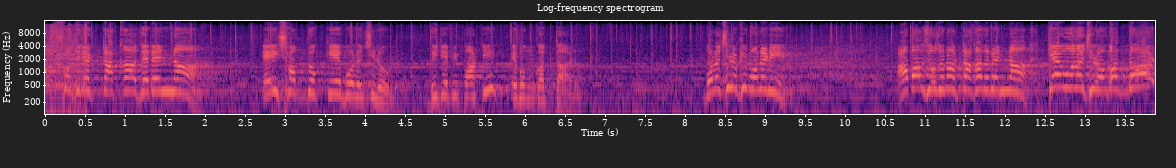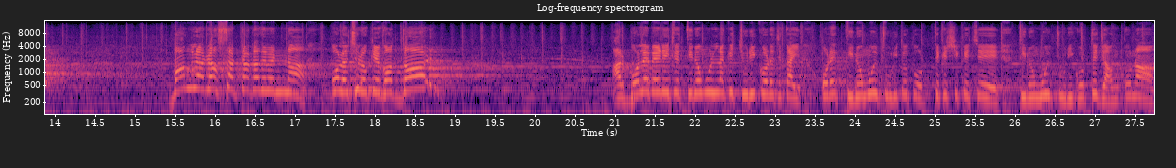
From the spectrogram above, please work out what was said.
একশো টাকা দেবেন না। এই শব্দ কে বলেছিল? বিজেপি পার্টি এবং গদ্দার। বলেছিল কি বলেনি? আবাস যোজনার টাকা দেবেন না। কে বলেছিল গদ্দার? বাংলার রাস্তার টাকা দেবেন না। বলেছিল কে গদ্দার? আর বলে বেরিয়েছে, তৃণমূল নাকি চুরি করেছে? তাই ওরে তৃণমূল চুরি তো তোর থেকে শিখেছে। তৃণমূল চুরি করতে জানতো না।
